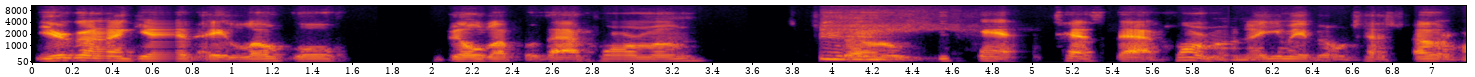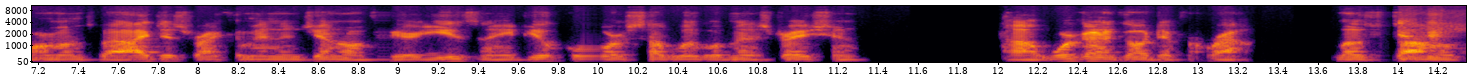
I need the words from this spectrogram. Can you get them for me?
you're going to get a local buildup of that hormone. Mm-hmm. So you can't test that hormone. Now you may be able to test other hormones, but I just recommend in general if you're using a buccal or sublingual administration, uh, we're going to go a different route. Most okay.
